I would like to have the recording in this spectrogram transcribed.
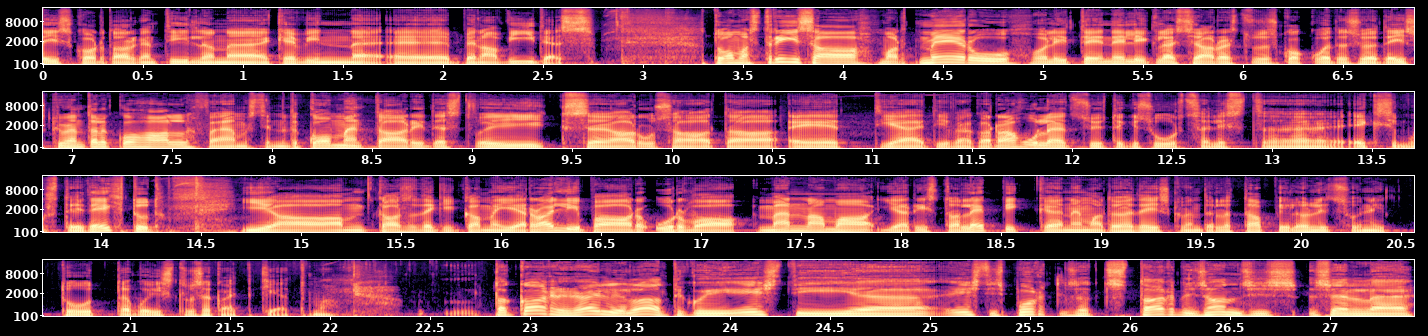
teist korda argentiinlane Kevin Benavides. Toomas Triisa, Mart Meeru olid T4 klassi arvestuses kokkuvõttes üheteistkümnendal kohal, vähemasti nende kommentaaridest võiks aru saada, et jäädi väga rahule, et ühtegi suurt sellist eksimust ei tehtud. Ja kaasa tegi ka meie rallipaar Urvo Männamaa ja Risto Lepik, nemad üheteistkümnendal etapil olid sunnitud võistluse katki jätma. Dakari rallil alati, kui Eesti, äh, Eesti sportlased stardis on, siis selle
